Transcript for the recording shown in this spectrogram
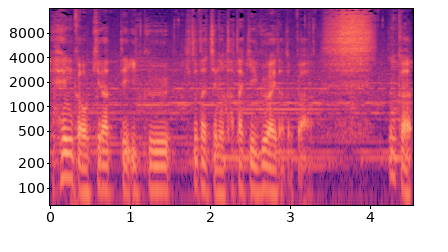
変化を嫌っていく人たちの叩き具合だとかなんか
